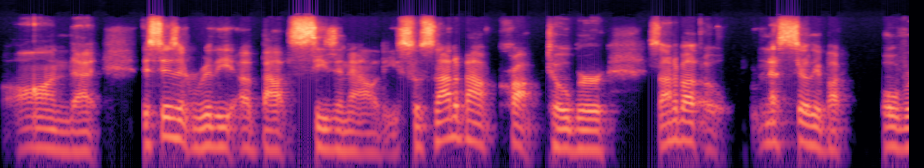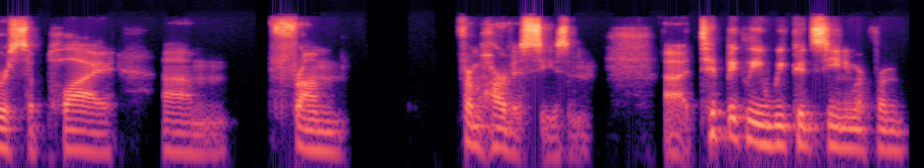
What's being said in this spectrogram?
on that this isn't really about seasonality. So it's not about Croptober. It's not about oh, necessarily about oversupply um, from from harvest season. Uh, typically, we could see anywhere from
